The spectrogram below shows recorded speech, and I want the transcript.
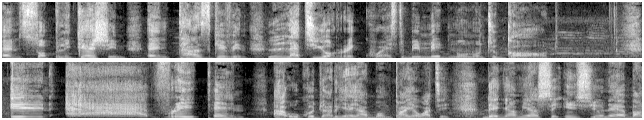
and supplication and thanksgiving, let your request be made known unto God. In everything ah, a wokɔdwareɛ yɛ abɔ mpa yɛ wate da nyame ase nsuo no ɛba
